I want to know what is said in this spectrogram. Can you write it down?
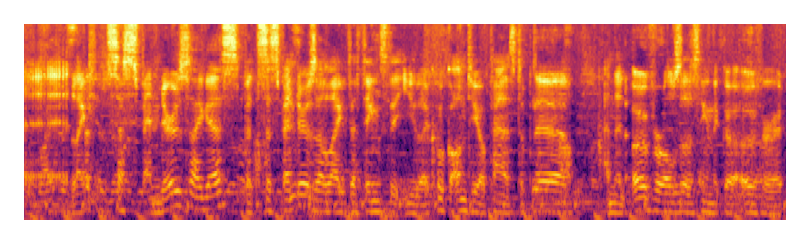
Uh, like suspenders, I guess, but suspenders are like the things that you like hook onto your pants to pull Yeah. them out, and then overalls are the thing that go over it.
